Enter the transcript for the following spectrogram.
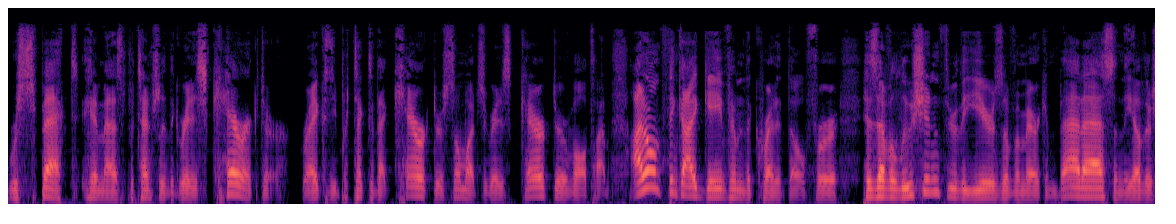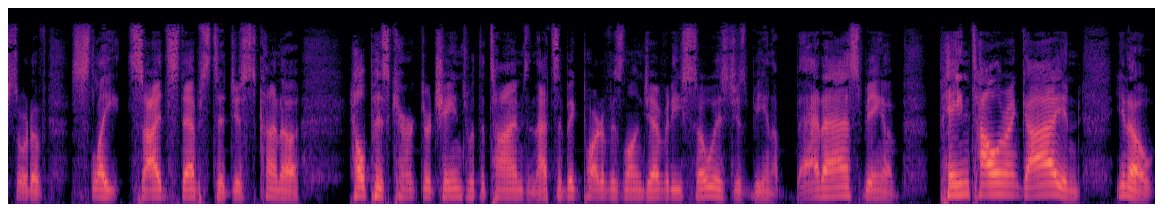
respect him as potentially the greatest character, right? Because he protected that character so much, the greatest character of all time. I don't think I gave him the credit, though, for his evolution through the years of American Badass and the other sort of slight sidesteps to just kind of help his character change with the times. And that's a big part of his longevity. So is just being a badass, being a pain tolerant guy and, you know,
